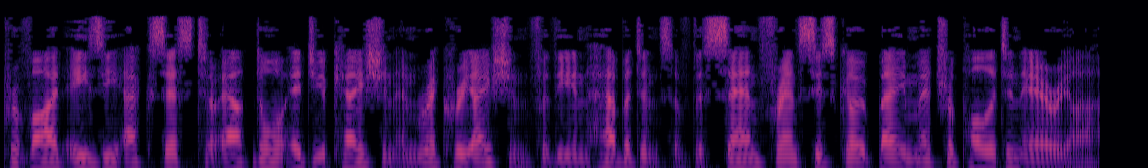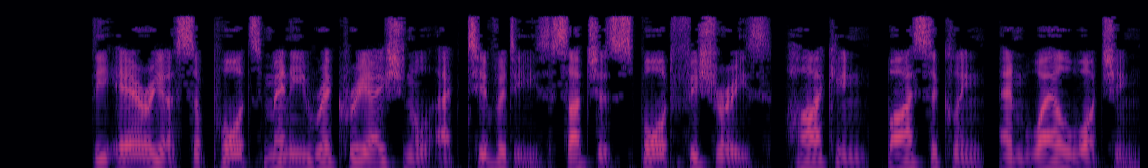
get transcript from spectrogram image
provide easy access to outdoor education and recreation for the inhabitants of the San Francisco Bay metropolitan area. The area supports many recreational activities such as sport fisheries, hiking, bicycling, and whale watching.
